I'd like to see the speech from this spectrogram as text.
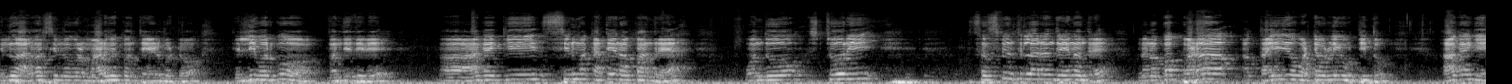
ಇನ್ನು ಹಲವಾರು ಸಿನಿಮಾಗಳು ಮಾಡಬೇಕು ಅಂತ ಹೇಳ್ಬಿಟ್ಟು ಇಲ್ಲಿವರೆಗೂ ಬಂದಿದ್ದೀವಿ. ಹಾಗಾಗಿ ಸಿನಿಮಾ ಕತೆ ಏನಪ್ಪ ಅಂದ್ರೆ, ಒಂದು ಸ್ಟೋರಿ ಸಸ್ಪೆನ್ಸ್ ಥ್ರಿಲ್ಲರ್ ಅಂದ್ರೆ ಏನಂದ್ರೆ ನಾನೊಬ್ಬ ಬಡ ತಾಯಿ ಹೊಟ್ಟೆ ಒಳ್ಳಿಗೆ ಹುಟ್ಟಿದ್ದು. ಹಾಗಾಗಿ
